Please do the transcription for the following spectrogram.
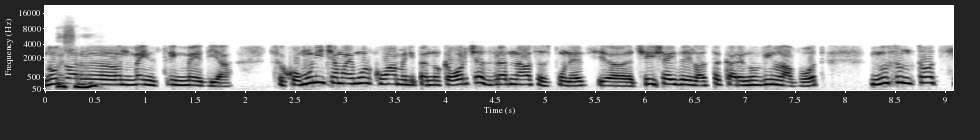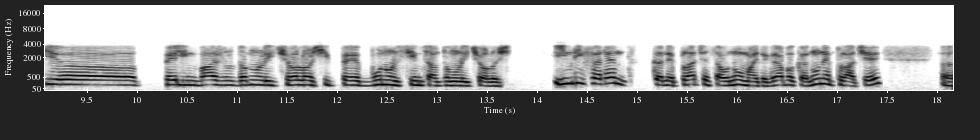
nu Așa. doar uh, în mainstream media, să comunice mai mult cu oamenii, pentru că orice ați vrea dumneavoastră să spuneți, uh, cei 60% care nu vin la vot, nu sunt toți uh, pe limbajul domnului Cioloș și pe bunul simț al domnului Cioloș. Indiferent că ne place sau nu, mai degrabă că nu ne place, uh,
